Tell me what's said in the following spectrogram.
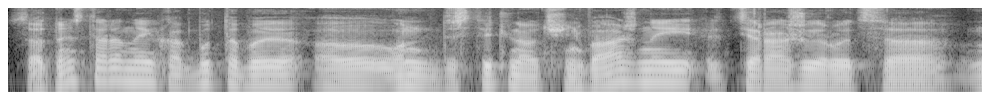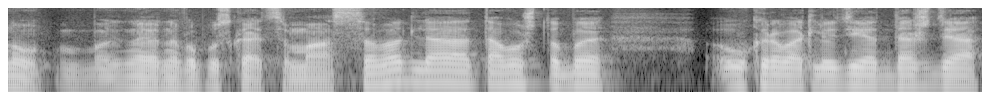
С одной стороны, как будто бы э, он действительно очень важный, тиражируется, ну, наверное, выпускается массово для того, чтобы укрывать людей от дождя.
